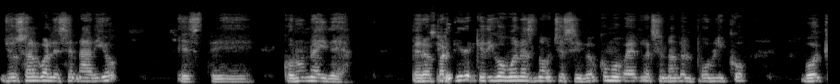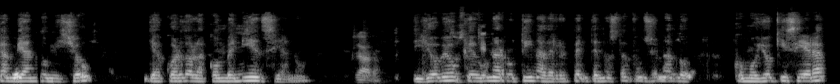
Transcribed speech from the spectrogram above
Yo salgo al escenario este, con una idea, pero a partir de que digo buenas noches y veo cómo va reaccionando el público, voy cambiando mi show de acuerdo a la conveniencia, ¿no? Claro. Y yo veo que una rutina de repente no está funcionando como yo quisiera,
